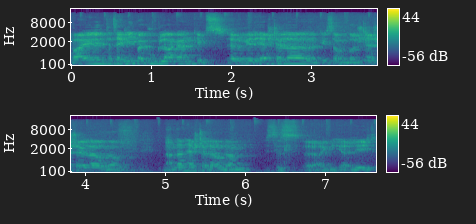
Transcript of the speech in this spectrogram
Weil tatsächlich bei Kugellagern gibt es renommierte Hersteller, da gibt es auch einen deutschen Hersteller oder auch einen anderen Hersteller und dann ist es äh, eigentlich erledigt.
